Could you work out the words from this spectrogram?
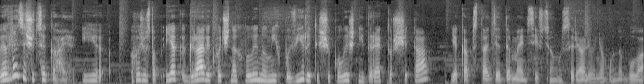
Виявляється, що це Гая, і хочу стоп, як Гравік хоч на хвилину міг повірити, що колишній директор щита, яка б стадія деменції в цьому серіалі у нього не була,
